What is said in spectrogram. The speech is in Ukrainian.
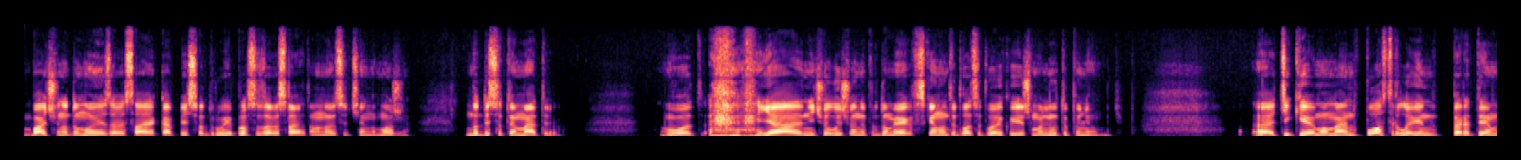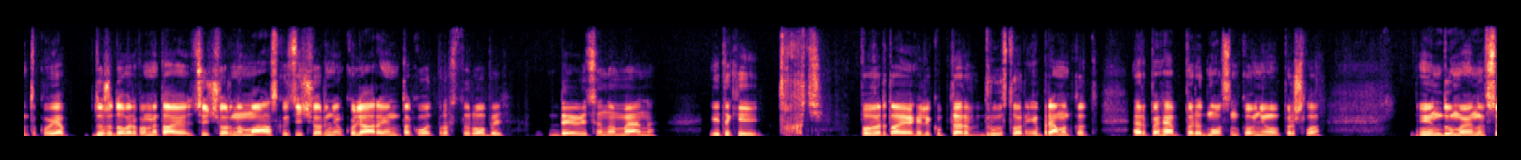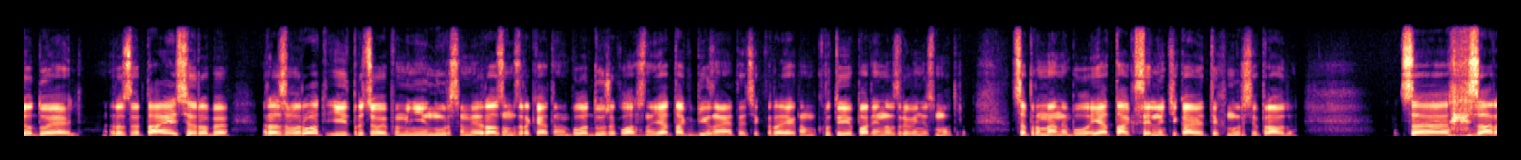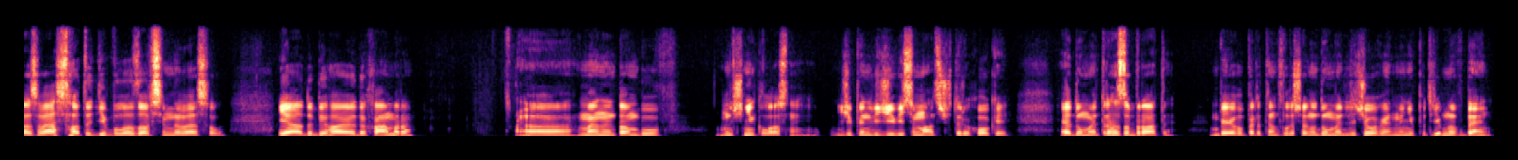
бачу, надо мною зависає К-52, просто зависає там на висоті, ну, може, до 10 метрів. От. Я нічого лучшого не придумав, як скинути 22 і шмальнути по ньому. Типу. Е, Тільки момент пострілу, він перед тим, таку, я дуже добре пам'ятаю цю чорну маску, ці чорні окуляри, він так от просто робить, дивиться на мене і такий повертає гелікоптер в другу сторону. І прямо так от РПГ перед носом в нього пройшло. І він думає, ну все, дуель. Розвертається, робить розворот і відпрацьовує по мені нурсами разом з ракетами. Було дуже класно. Я так біг, знаєте, ці як там круті парні на взриви не смотрять. Це про мене було. Я так сильно тікав від тих нурсів, правда. Це зараз весело, а тоді було зовсім не весело. Я добігаю до Хаммера. У мене там був ночник класний, GPNVG 18 4 Я думаю, треба забрати, бо я його перед тим залишив. Ну, думаю, для чого він мені потрібно в день.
